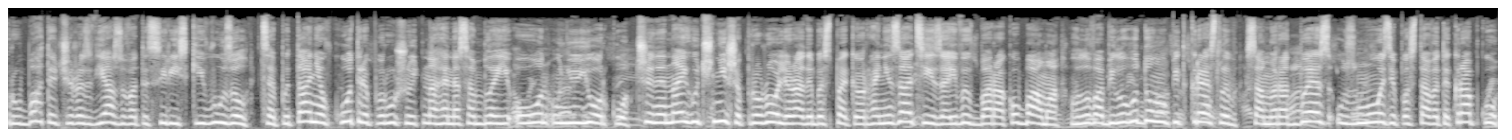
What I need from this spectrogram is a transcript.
Рубати чи розв'язувати сирійський вузол – це питання вкотре порушують на Генасамблеї ООН у Нью-Йорку. Чи не найгучніше про роль Ради безпеки організації заявив Барак Обама. Голова Білого Дому підкреслив, саме Радбез у змозі поставити крапку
